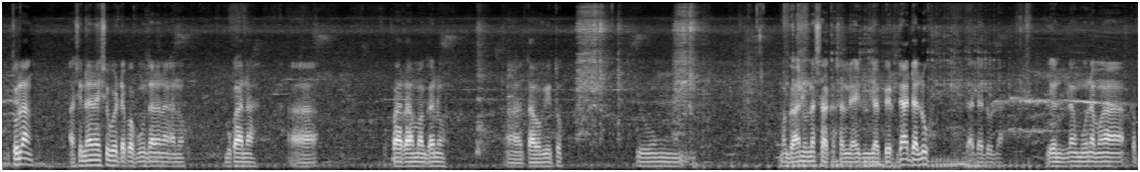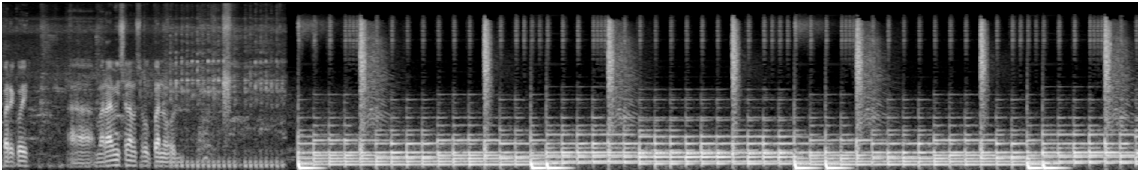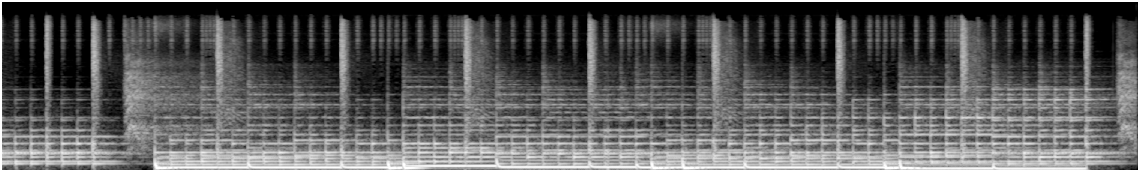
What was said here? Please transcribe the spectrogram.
ito lang. Uh, si Nanay Seward ay papunta na ng ano Bukana ah, para mag ano ah, tawag dito yung mag-ano na sa kasal ni Idol Japper dadalo. Dadalo na. Yun lang muna mga kaparikoy Ah, maraming salamat sa pagpanood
